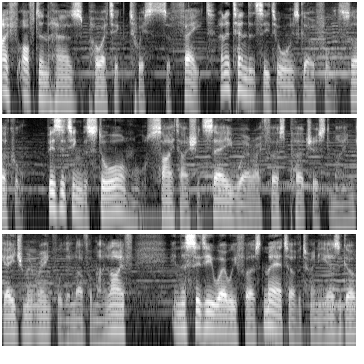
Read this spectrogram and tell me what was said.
Life often has poetic twists of fate and a tendency to always go full circle. Visiting the store, or site I should say, where I first purchased my engagement ring for the love of my life, in the city where we first met over 20 years ago,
